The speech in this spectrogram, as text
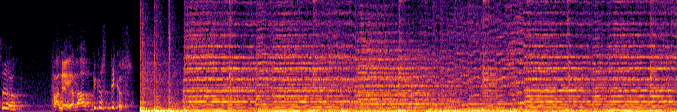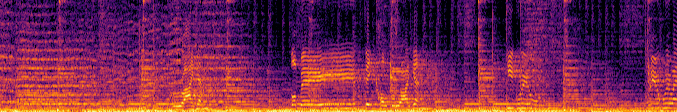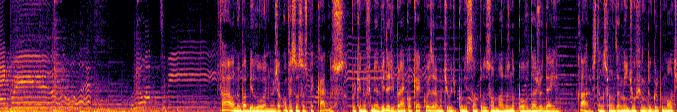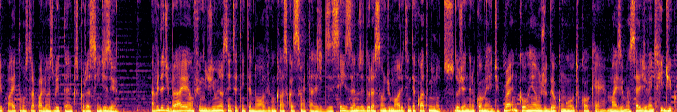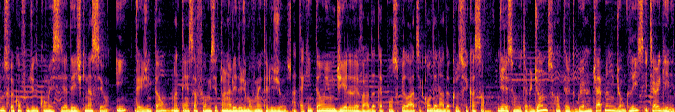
so uh, funny about Biggest Dickus? Fala, meu Babilônio, já confessou seus pecados? Porque no filme A Vida de Brian, qualquer coisa era motivo de punição pelos romanos no povo da Judéia. Claro, estamos falando também de um filme do grupo Monty Python, os Trapalhões Britânicos, por assim dizer. A Vida de Brian é um filme de 1979 com classificação etária de 16 anos e duração de 1 hora e 34 minutos, do gênero comédia. Brian Cohen é um judeu como outro qualquer, mas em uma série de eventos ridículos foi confundido com o Messias desde que nasceu e, desde então, mantém essa fama e se torna líder de um movimento religioso. Até que então, em um dia ele é levado até Ponço Pilatos e condenado à crucificação. Direção do Terry Jones, roteiro do Graham Chapman, John Cleese e Terry Gilliam.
